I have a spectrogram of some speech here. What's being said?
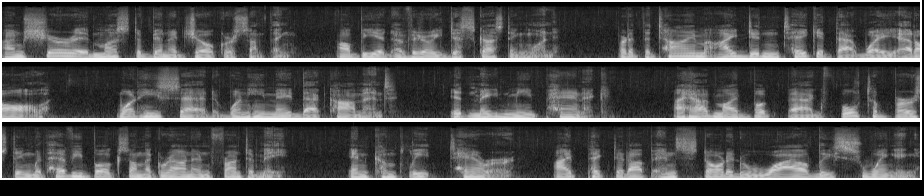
I'm sure it must have been a joke or something albeit a very disgusting one. But at the time, I didn't take it that way at all. What he said when he made that comment, It made me panic. I had my book bag full to bursting with heavy books on the ground in front of me. In complete terror, I picked it up and started wildly swinging.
